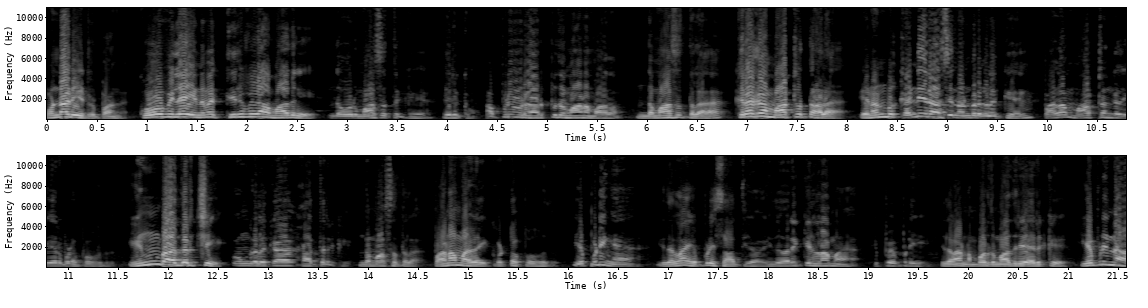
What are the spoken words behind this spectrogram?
கொண்டாடிட்டு இருப்பாங்க. கோவிலே இனிமே திருவிழா மாதிரி இந்த ஒரு மாசத்துக்கு இருக்கும். அப்படி ஒரு அற்புதமான மாதம். இந்த மாசத்துல கிரக மாற்றத்தால என் அன்பு கன்னிராசி நண்பர்களுக்கு பல மாற்றங்கள் ஏற்பட போகுது. இன்ப அதிர்ச்சி உங்களுக்காக காத்திருக்கு இந்த மாசத்துல. பணமழை கொட்ட போகுது. எப்படிங்க? இதெல்லாம் எப்படி சாத்தியம்? இது வரைக்கும் இல்லாம இப்ப எப்படி? இதெல்லாம் நம்புறது மாதிரியா இருக்கு? எப்படின்னா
